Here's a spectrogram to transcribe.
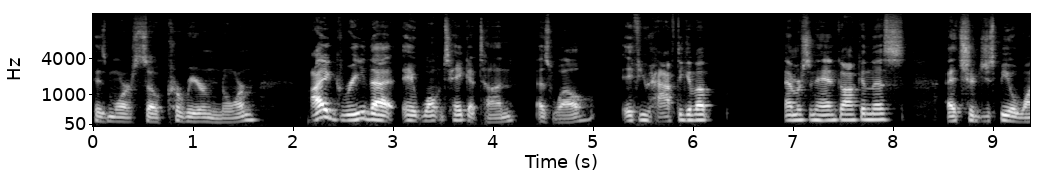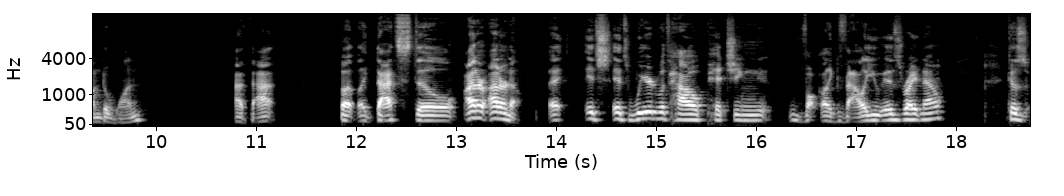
his more so career norm. I agree that it won't take a ton as well. If you have to give up Emerson Hancock in this, it should just be a one to one at that. But like that's still I don't I don't know. It's it's weird with how pitching like value is right now because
